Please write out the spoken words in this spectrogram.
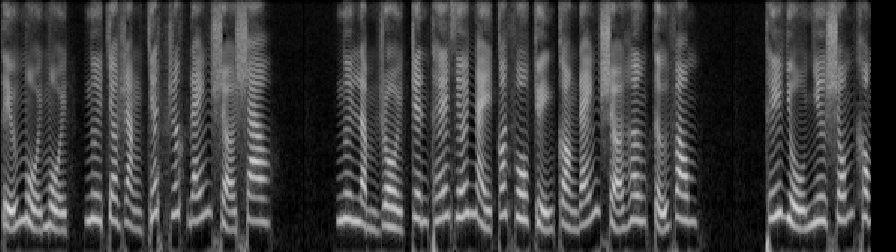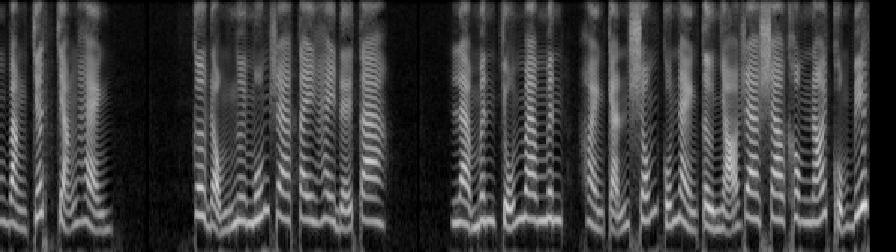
Tiểu muội muội, ngươi cho rằng chết rất đáng sợ sao? Ngươi lầm rồi, trên thế giới này có vô chuyện còn đáng sợ hơn tử vong. Thí dụ như sống không bằng chết chẳng hạn. Cơ động ngươi muốn ra tay hay để ta? Là minh chủ ma minh, hoàn cảnh sống của nàng từ nhỏ ra sao không nói cũng biết.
